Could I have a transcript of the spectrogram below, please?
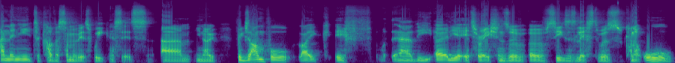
and then you need to cover some of its weaknesses. Um, you know, for example, like if uh, the earlier iterations of, of Caesar's list was kind of all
